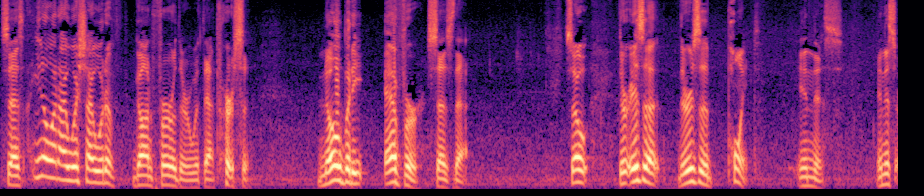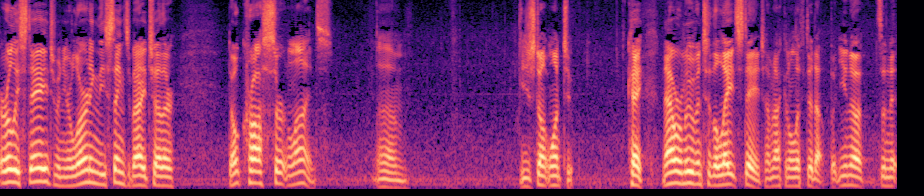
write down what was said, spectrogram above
says, you know what, I wish I would have gone further with that person. Nobody ever says that. So there is a there is a point in this. In this early stage, when you're learning these things about each other, don't cross certain lines. Um, you just don't want to. Okay, now we're moving to the late stage. I'm not going to lift it up, but you know it's a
